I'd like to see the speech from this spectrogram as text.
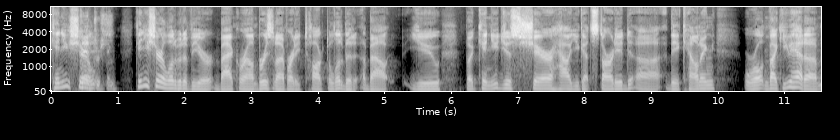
can you share? Interesting. Can you share a little bit of your background? Bruce and I have already talked a little bit about you, but can you just share how you got started uh, the accounting world? In fact, you had a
